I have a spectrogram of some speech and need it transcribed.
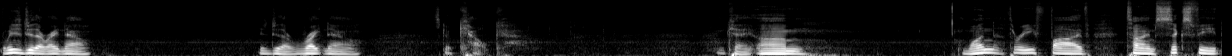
We need to do that right now. We need to do that right now. Let's go calc. Okay. Um, one, three, five times six feet,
